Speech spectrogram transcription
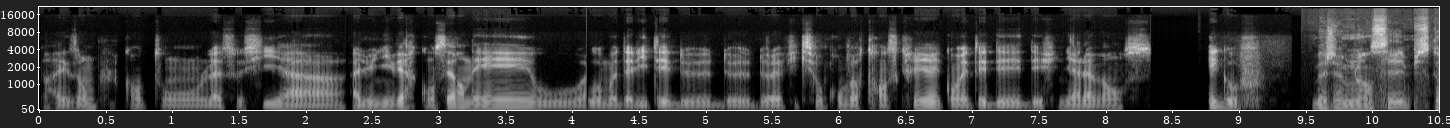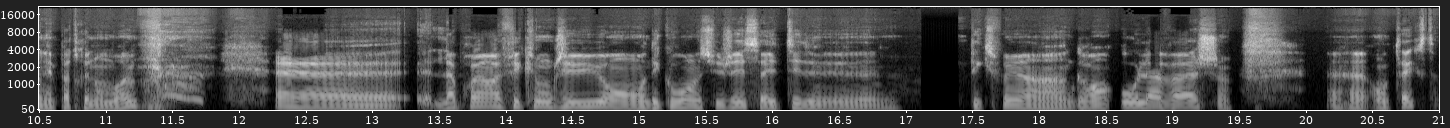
Par exemple, quand on l'associe à, à l'univers concerné ou aux modalités de, la fiction qu'on veut retranscrire et qui ont été dé- définies à l'avance. Ego. Bah, je vais me lancer puisqu'on n'est pas très nombreux. Euh, la première réflexion que j'ai eue en découvrant le sujet, ça a été de- d'exprimer un grand haut la vache euh, en texte.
